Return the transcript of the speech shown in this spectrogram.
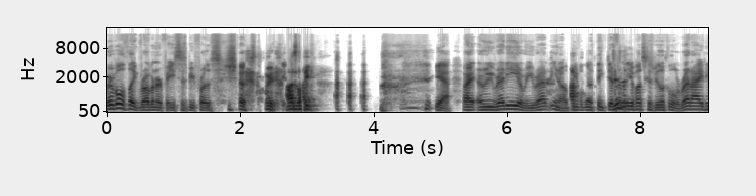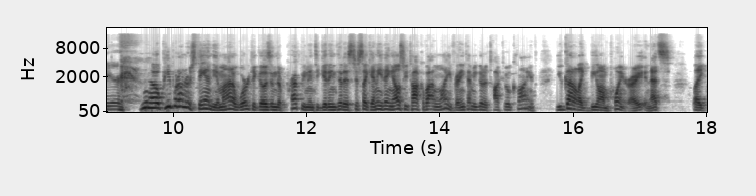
we were both like rubbing our faces before this show. Started. I was like, yeah. All right. Are we ready? Are we ready? You know, uh, people uh, gonna think differently of us because we look a little red eyed here. you know, people don't understand the amount of work that goes into prepping into getting to this. Just like anything else you talk about in life. Anytime you go to talk to a client, you gotta like be on point, right? And that's like,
